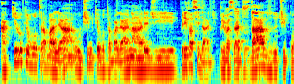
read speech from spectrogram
aquilo que eu vou trabalhar, o time que eu vou trabalhar é na área de privacidade. Privacidade dos dados, do tipo,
